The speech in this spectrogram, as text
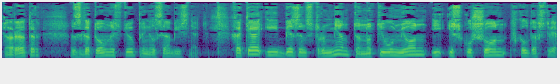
Оратор с готовностью принялся объяснять. «Хотя и без инструмента, но ты умен и искушен в колдовстве.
